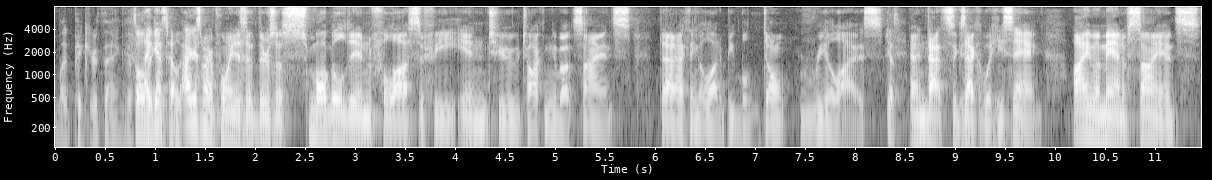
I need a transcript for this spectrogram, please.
like pick your thing. That's all I they guess can tell you. I guess my point is that there's a smuggled in philosophy into talking about science that I think a lot of people don't realize. Yes. And that's exactly what he's saying. I'm a man of science.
